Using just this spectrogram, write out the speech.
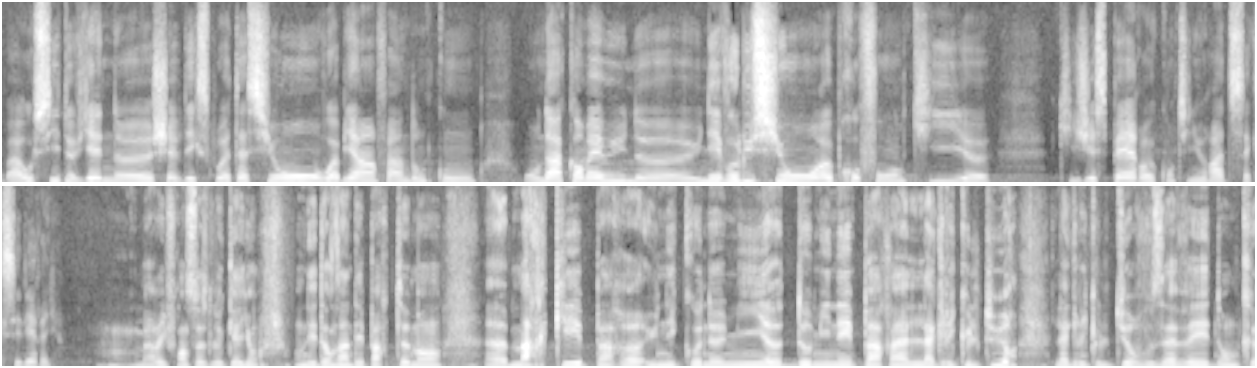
bah, aussi deviennent chefs d'exploitation. On voit bien, enfin donc on, a quand même une, évolution profonde qui j'espère continuera de s'accélérer. Marie-Françoise Lecaillon, on est dans un département euh, marqué par euh, une économie euh, dominée par l'agriculture. L'agriculture, vous avez donc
